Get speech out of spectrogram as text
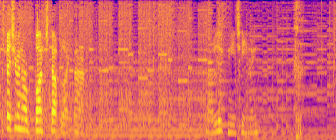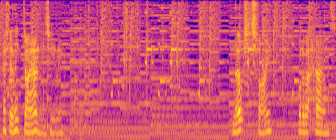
Especially when they're all bunched up like that. Luke needs healing. Actually, I think Diane needs healing. Nope, she's fine. What about Hans?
